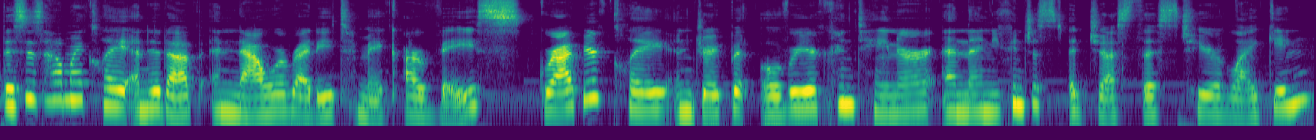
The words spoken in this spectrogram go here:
This is how my clay ended up and now we're ready to make our vase. Grab your clay and drape it over your container and then you can just adjust this to your liking.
